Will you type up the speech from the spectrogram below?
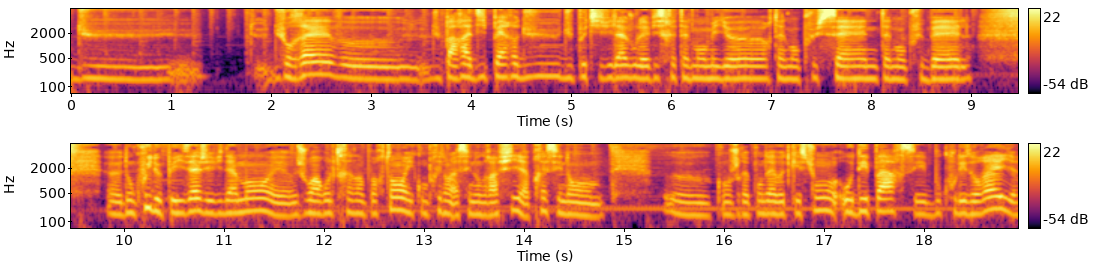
du du- rêve, euh, du paradis perdu, du petit village où la vie serait tellement meilleure, tellement plus saine, tellement plus belle. Euh, donc oui, le paysage évidemment euh, joue un rôle très important, y compris dans la scénographie. Après, c'est dans euh, quand je répondais à votre question, au départ, c'est beaucoup les oreilles.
